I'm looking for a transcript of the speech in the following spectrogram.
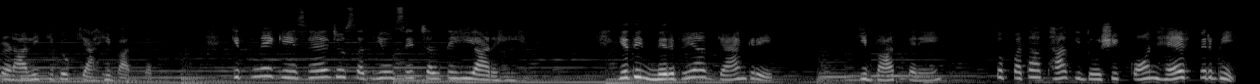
प्रणाली की तो क्या ही बात करें? कितने केस हैं जो सदियों से चलते ही आ रहे हैं। यदि निर्भया गैंग रेप की बात करें तो पता था कि दोषी कौन है, फिर भी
